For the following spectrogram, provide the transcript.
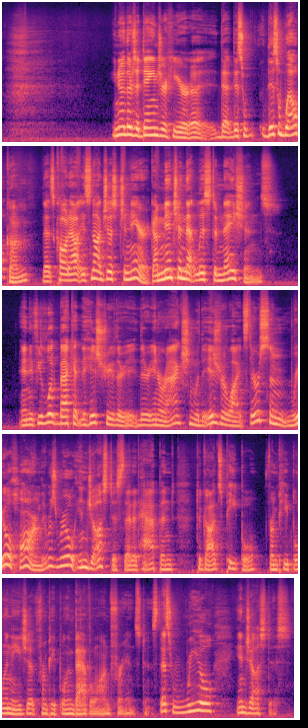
You know, there's a danger here uh, that this this welcome that's called out it's not just generic. I mentioned that list of nations, and if you look back at the history of their their interaction with the Israelites, there was some real harm. There was real injustice that had happened to God's people from people in Egypt, from people in Babylon, for instance. That's real injustice.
